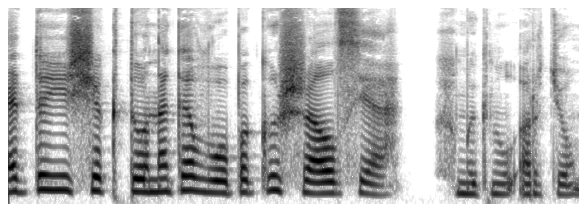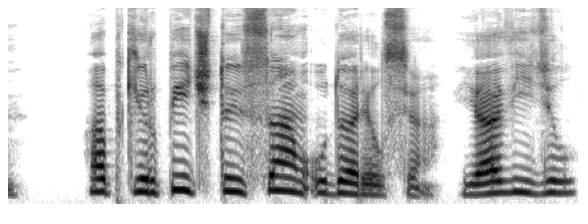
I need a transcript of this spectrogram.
это еще кто на кого покушался!» — хмыкнул Артем. «Об кирпич ты сам ударился. Я видел».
